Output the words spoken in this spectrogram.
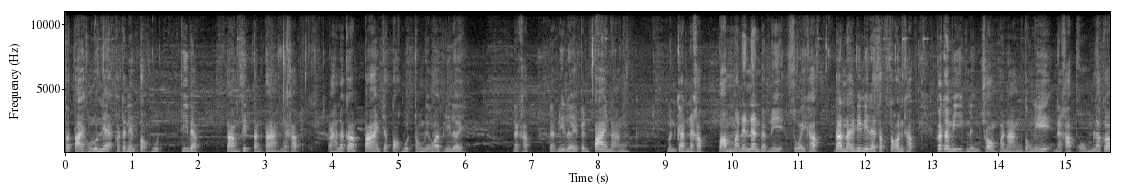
สไตล์ของรุ่นเนี้ยเขาจะเน้นตอกหมุดที่แบบตามซิปต่างๆนะครับอะแล้วก็ป้ายจะตอกหมุดทองเหลืองแบบนี้เลยนะครับ แบบนี้เลยเป็นป้ายหนัง เหมือนกันนะครับ ปั๊มมาแน่นๆแบบนี้สวยครับ ด้านในไม่มีอะไรซับซ้อนครับ ก็จะมีอีกหนึ่งช่องผนังตรงนี้นะครับ ผมแล้วก็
